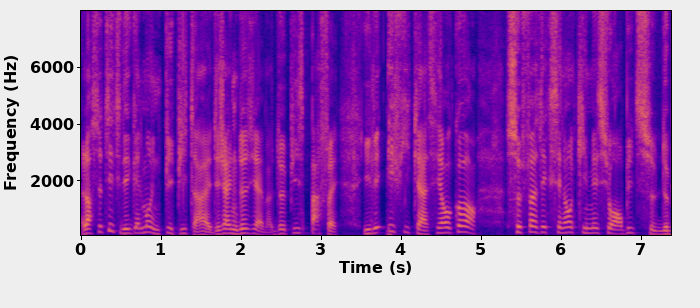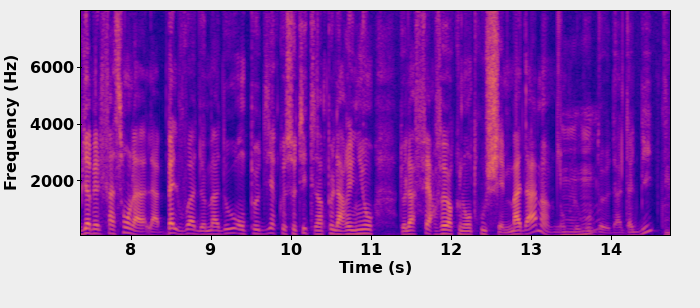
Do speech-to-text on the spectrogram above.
Alors, ce titre, il est également une pépite, hein, et déjà une deuxième, deux pistes, parfait. Il est efficace et encore ce phase excellent qui met sur orbite de bien belle façon la, la belle voix de Mado. On peut dire que ce titre est un peu la réunion de la ferveur que l'on trouve chez Madame, donc le Mhm. groupe d'Albi. Mhm.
